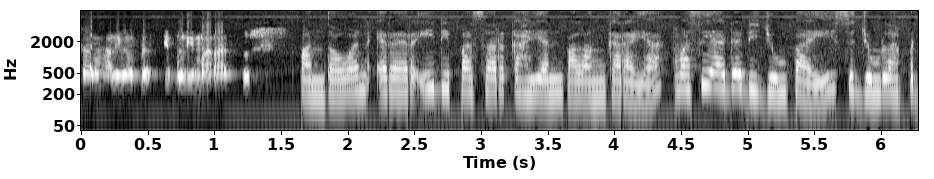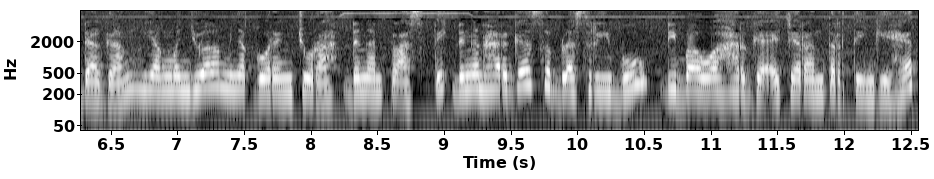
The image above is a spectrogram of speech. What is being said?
sama 15.500. Pantauan RRI di Pasar Kahyan Palangkaraya masih ada dijumpai sejumlah pedagang yang menjual minyak goreng curah dengan plastik dengan harga 11.000 di bawah harga eceran tertinggi head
